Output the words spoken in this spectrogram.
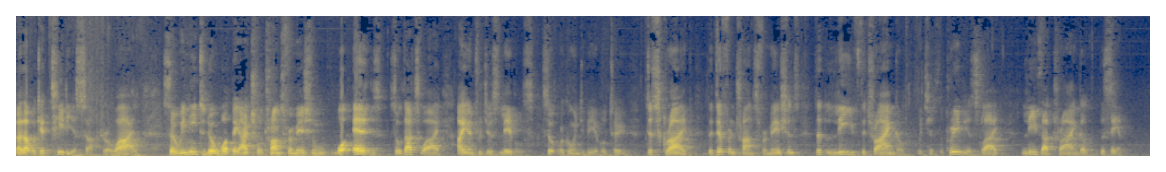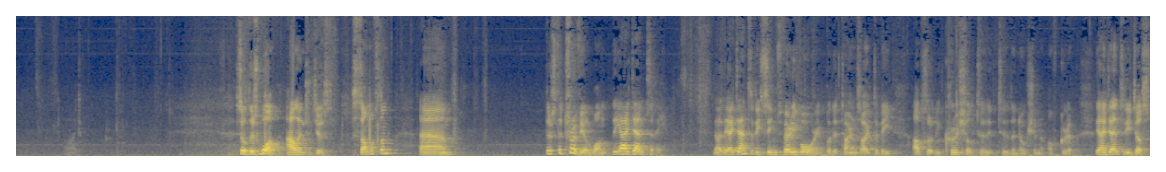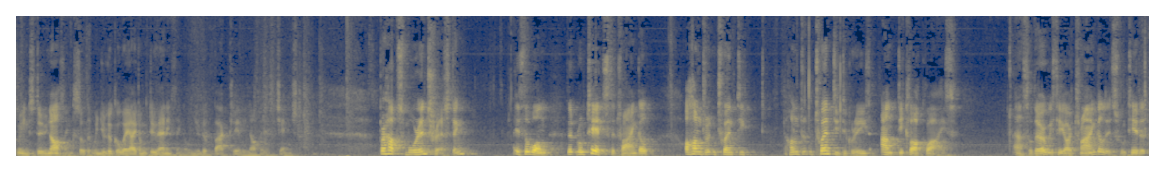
Now, that would get tedious after a while. So we need to know what the actual transformation what is. So that's why I introduced labels. So we're going to be able to describe the different transformations that leave the triangle, which is the previous slide, leave that triangle the same. So there's one. I'll introduce some of them. Um, there's the trivial one, the identity. Now, the identity seems very boring, but it turns out to be absolutely crucial to, to the notion of grip. The identity just means do nothing, so that when you look away, I don't do anything, and when you look back, clearly nothing has changed. Perhaps more interesting is the one that rotates the triangle 120, 120 degrees anti clockwise. So there we see our triangle, it's rotated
